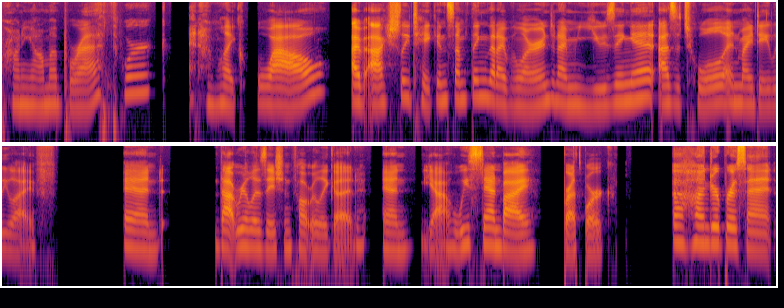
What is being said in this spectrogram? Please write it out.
pranayama breath work and I'm like, wow, I've actually taken something that I've learned and I'm using it as a tool in my daily life. And that realization felt really good. And yeah, we stand by breath work. A hundred percent.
